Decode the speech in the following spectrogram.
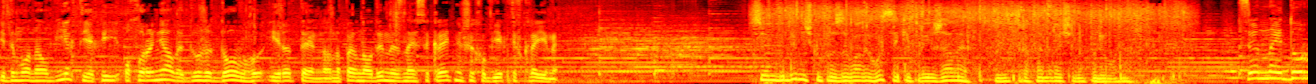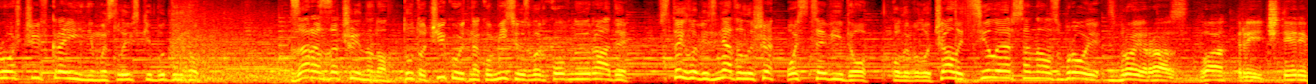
йдемо на об'єкт, який охороняли дуже довго і ретельно. Напевно, один із найсекретніших об'єктів країни. В цьому будиночку проживали гості, які приїжджали до Віктора Федоровича на полювання. Це найдорожчий в країні мисливський будинок. Зараз зачинено. Тут очікують на комісію з Верховної Ради. Встигли відзняти лише ось це відео, коли вилучали цілий арсенал зброї. Зброї раз, два, три, чотири,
